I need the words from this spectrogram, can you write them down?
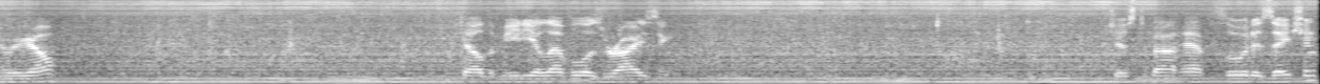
There we go. Tell the media level is rising. Just about have fluidization.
